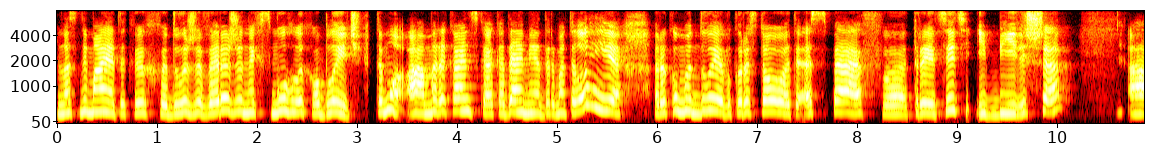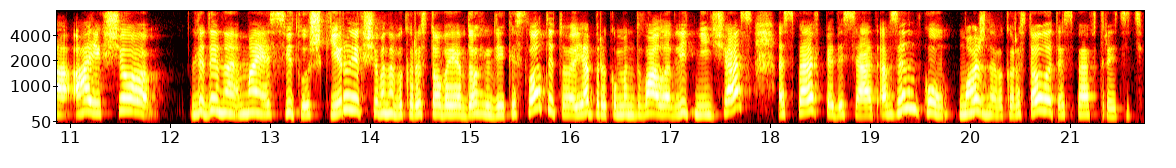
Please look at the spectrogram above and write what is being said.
У нас немає таких дуже виражених смуглих облич. Тому Американська академія дерматології рекомендує використовувати SPF 30 і більше. А, а якщо людина має світлу шкіру, якщо вона використовує в догляді кислоти, то я б рекомендувала в літній час SPF 50, а взимку можна використовувати SPF 30.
